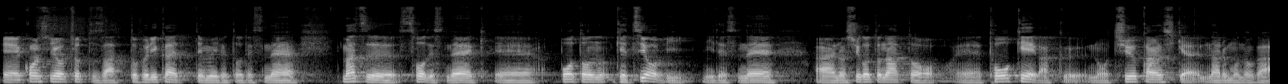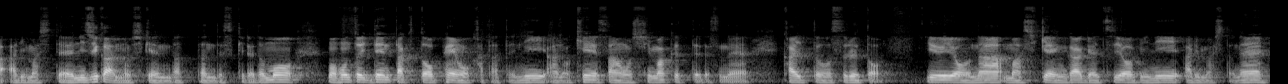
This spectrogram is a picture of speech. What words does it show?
えー、今週をちょっとざっと振り返ってみるとですねまずそうですね、えー、冒頭の月曜日にですねあの仕事の後、えー、統計学の中間試験なるものがありまして2時間の試験だったんですけれどももう本当に電卓とペンを片手にあの計算をしまくってですね回答するというような、まあ、試験が月曜日にありましたね。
